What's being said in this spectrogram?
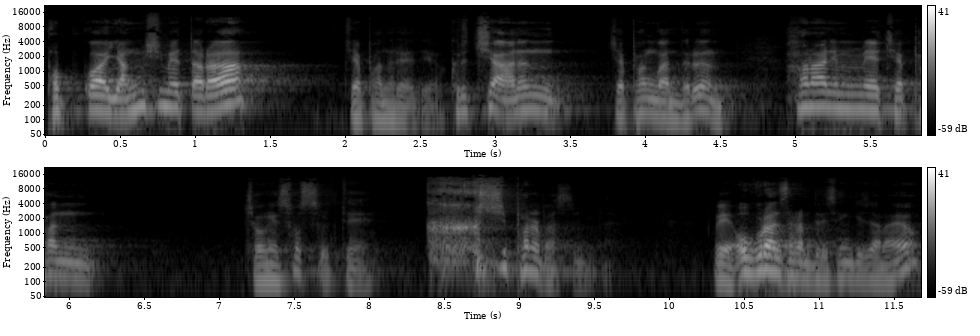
법과 양심에 따라 재판을 해야 돼요. 그렇지 않은 재판관들은 하나님의 재판정에 섰을 때 큰 심판을 받습니다. 왜? 억울한 사람들이 생기잖아요?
